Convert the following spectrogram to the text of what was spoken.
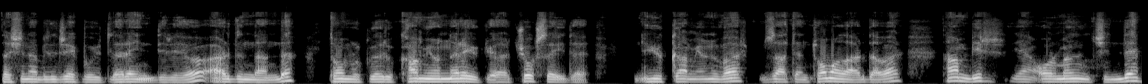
taşınabilecek boyutlara indiriyor. Ardından da tomrukları kamyonlara yüklüyorlar. Çok sayıda yük kamyonu var. Zaten tomalar da var. Tam bir yani ormanın içinde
